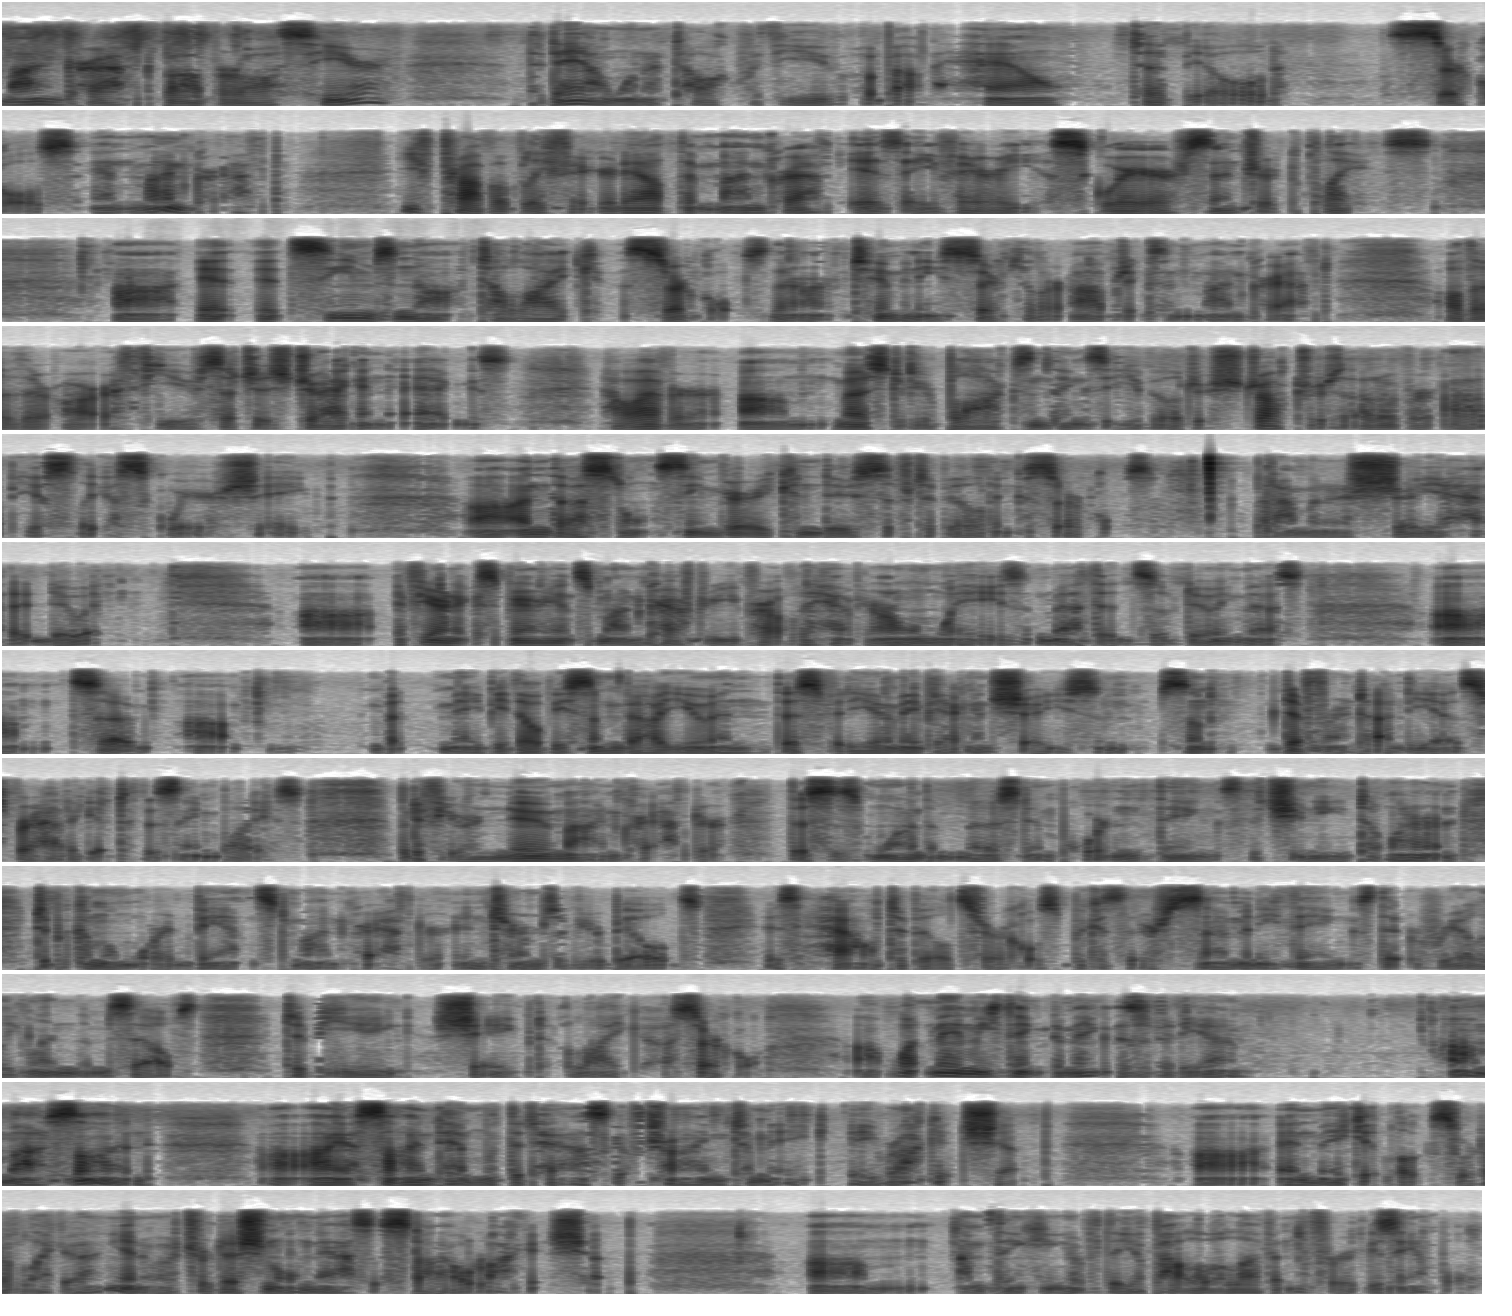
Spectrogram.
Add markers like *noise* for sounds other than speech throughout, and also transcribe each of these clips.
Minecraft Bob Ross here. Today I want to talk with you about how to build circles in Minecraft. You've probably figured out that Minecraft is a very square-centric place. Uh, it, it seems not to like circles. There aren't too many circular objects in Minecraft, although there are a few, such as dragon eggs. However, um, most of your blocks and things that you build your structures out of are obviously a square shape, uh, and thus don't seem very conducive to building circles. But I'm going to show you how to do it. Uh, if you're an experienced Minecrafter, you probably have your own ways and methods of doing this. Um, so, um, but maybe there'll be some value in this video. Maybe I can show you some, some different ideas for how to get to the same place. But if you're a new Minecrafter, this is one of the most important things that you need to learn to become a more advanced Minecrafter in terms of your builds, is how to build circles because there's so many things that really lend themselves to being shaped like a circle. Uh, what made me think to make this video uh, my son, uh, I assigned him with the task of trying to make a rocket ship uh, and make it look sort of like a, you know, a traditional NASA style rocket ship. Um, I'm thinking of the Apollo 11, for example.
